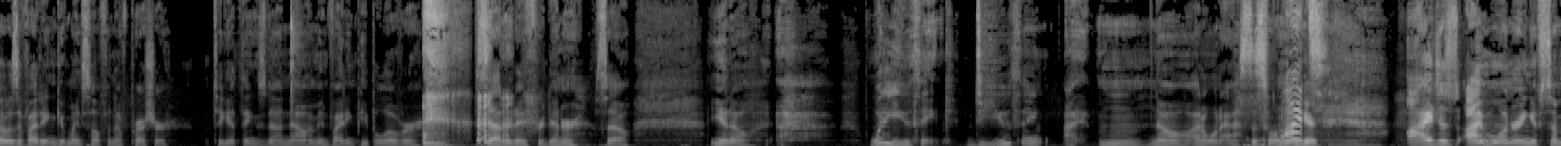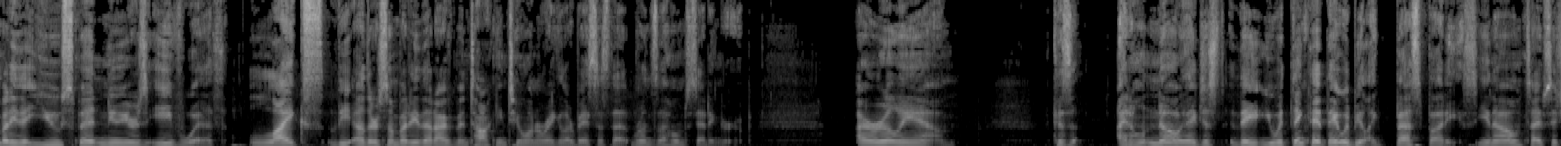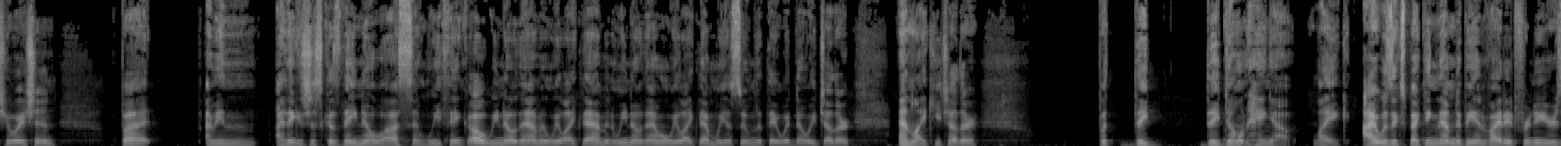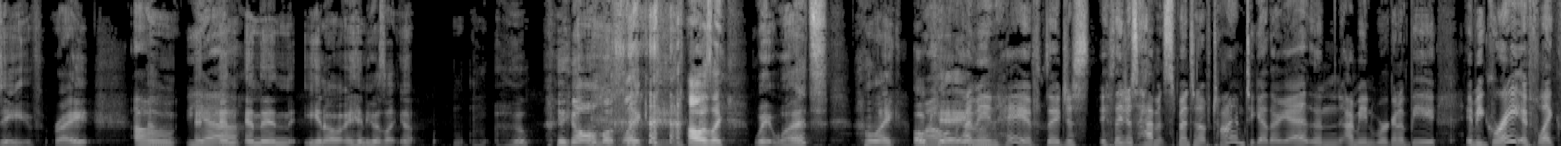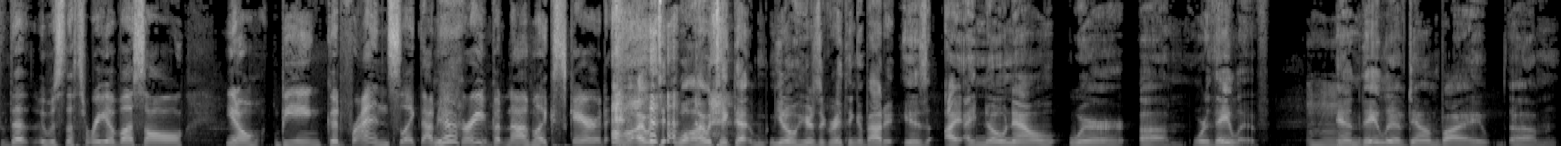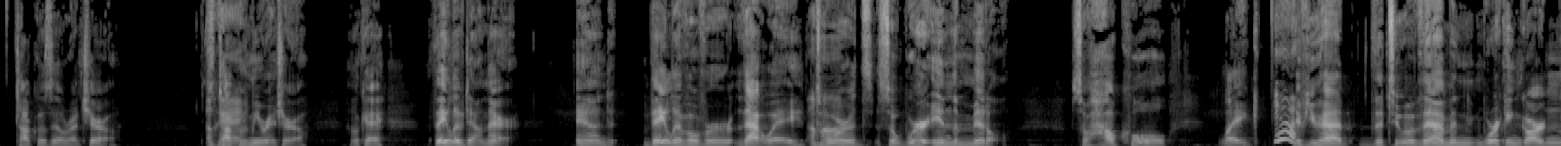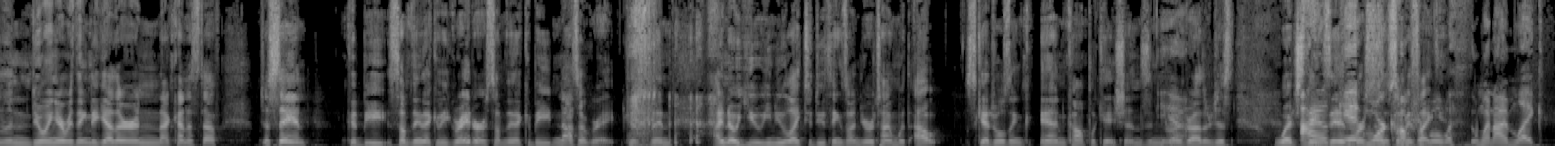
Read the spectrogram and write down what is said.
So as if I didn't give myself enough pressure to get things done, now I'm inviting people over Saturday for dinner. So, you know, what do you think? Do you think I? Mm, no, I don't want to ask this one on here. I just I'm wondering if somebody that you spent New Year's Eve with likes the other somebody that I've been talking to on a regular basis that runs the homesteading group. I really am. Cuz I don't know, they just they you would think that they would be like best buddies, you know, type situation. But I mean, I think it's just cuz they know us and we think, "Oh, we know them and we like them and we know them and we like them." We assume that they would know each other and like each other. But they they don't hang out. Like I was expecting them to be invited for New Year's Eve, right? Oh and, yeah. And and then you know, and he was like, "Uh, "Who?" you know, almost like I was like, "Wait, what?" I'm like, "Okay." Well, I mean, hey, if they just if they just haven't spent enough time together yet, then I mean, we're gonna be. It'd be great if like the it was the three of us all, you know, being good friends. Like that'd Yeah. be great. But now I'm like scared. oh, I would. Ta- well, I would take that. You know, here's the great thing about it is I I know now where um where they live, hmm and they live down by um Tacos del Ranchero. It's Okay. Tacos Mi Ranchero. Okay. They live down there. And they live over that way Uh-huh. towards so we're in the middle. So how cool like Yeah. if you had the two of them and working gardens and doing everything together and that kind of stuff. Just saying could be something that could be great or something that could be not so great because then I know you and you like to do things on your time without schedules and, and complications and you would rather just wedge things in get versus more if somebody's like with when I'm like.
